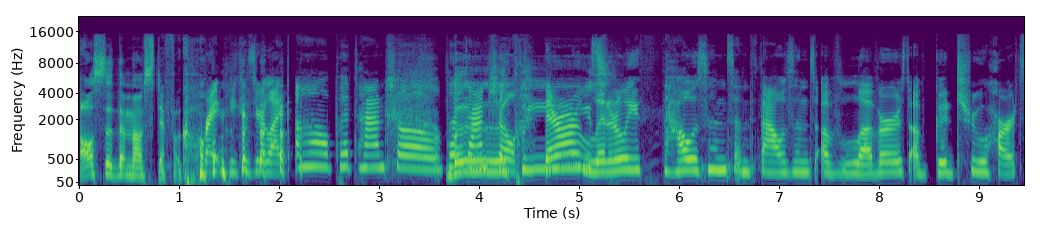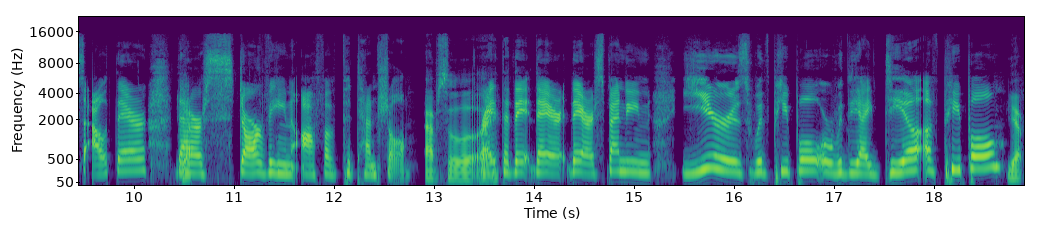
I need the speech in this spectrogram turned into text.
also the most difficult. Right, because you're like, oh, potential, potential. There are literally thousands and thousands of lovers of good, true hearts out there that Yep. are starving off of potential. Absolutely. Right, that they they are they are spending years with people or with the idea of people Yep.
